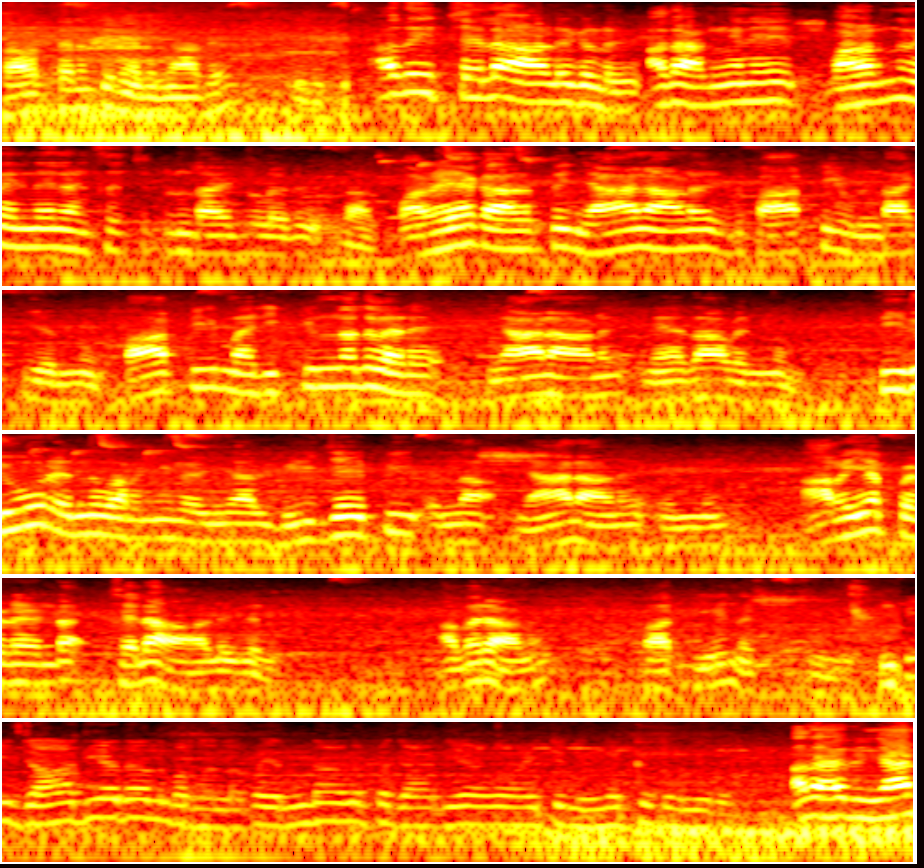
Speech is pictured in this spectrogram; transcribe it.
പ്രവർത്തനത്തിനിറങ്ങാതെ ഇരിക്കും. അത് ചില ആളുകൾ അത് അങ്ങനെ വളർന്നു വരുന്നതിനനുസരിച്ചിട്ടുണ്ടായിട്ടുള്ളൊരു ഇതാണ്. പഴയ കാലത്ത് ഞാനാണ് ഇത് പാർട്ടി ഉണ്ടാക്കിയെന്നും പാർട്ടി മരിക്കുന്നത് വരെ ഞാനാണ് നേതാവെന്നും തിരൂർ എന്ന് പറഞ്ഞു കഴിഞ്ഞാൽ ബി ജെ പി എന്ന ഞാനാണ് എന്നും അറിയപ്പെടേണ്ട ചില ആളുകൾ അവരാണ് പാർട്ടിയെ നശിപ്പിച്ചത് ഇപ്പൊ ഈ ജാതീയത എന്ന് പറഞ്ഞല്ലോ അപ്പോൾ എന്താണ് ജാതീയമായിട്ട് നിങ്ങൾക്ക് തോന്നിയത്? അതായത് ഞാൻ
